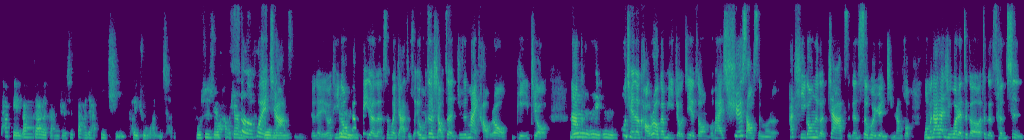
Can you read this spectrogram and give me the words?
他给大家的感觉是大家一起可以去完成，不是说好像社会价值，对不对？有提供当地的人社会价值，说，哎，我们这个小镇就是卖烤肉、啤酒，那目前的烤肉跟啤酒界中，我们还缺少什么了？他提供那个价值跟社会愿景，让说我们大家一起为了这个这个城市、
